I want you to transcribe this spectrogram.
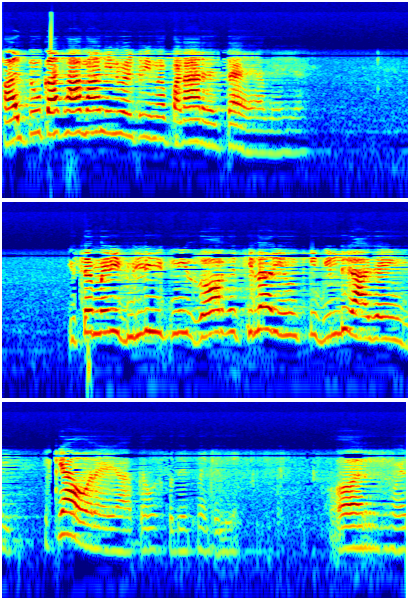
फालतू का सामान इन्वेंट्री में पड़ा रहता है हमेशा इससे मेरी बिल्ली इतनी ज़ोर से चिल्ला रही हूँ कि बिल्ली आ जाएँगी। क्या हो रहा है यहाँ पे उसको देखने के लिए? और मैं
